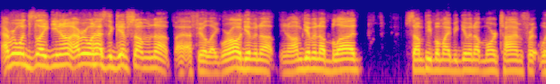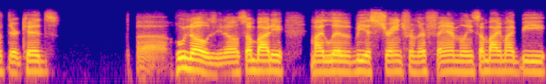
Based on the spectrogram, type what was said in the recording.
everyone's like, you know, everyone has to give something up. I, I feel like we're all giving up. You know, I'm giving up blood. Some people might be giving up more time for with their kids. Uh, who knows? You know, somebody might live be estranged from their family. Somebody might be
